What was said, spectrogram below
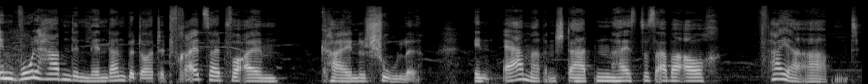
In wohlhabenden Ländern bedeutet Freizeit vor allem keine Schule. In ärmeren Staaten heißt es aber auch Feierabend.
